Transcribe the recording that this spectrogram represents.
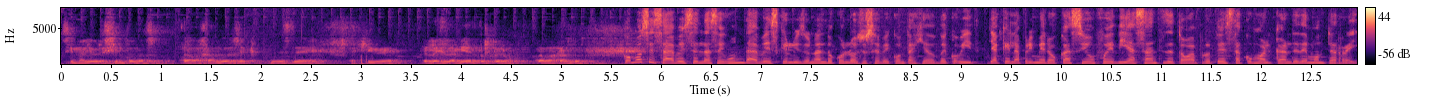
sin mayores síntomas, trabajando desde, desde aquí de, el aislamiento, pero trabajando. ¿Cómo se sabe? Esa es la segunda vez que Luis Donaldo Colosio se ve contagiado de COVID, ya que la primera ocasión fue días antes de tomar protesta como alcalde de Monterrey.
